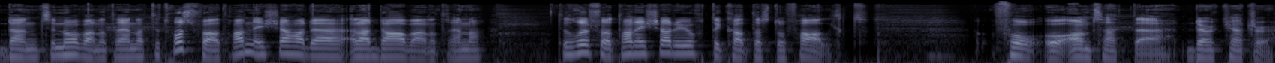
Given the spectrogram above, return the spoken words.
den sin nåværende trener, til tross for at han ikke hadde Eller daværende trener. Til tross for at han ikke hadde gjort det katastrofalt for å ansette Dirk Cutter.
